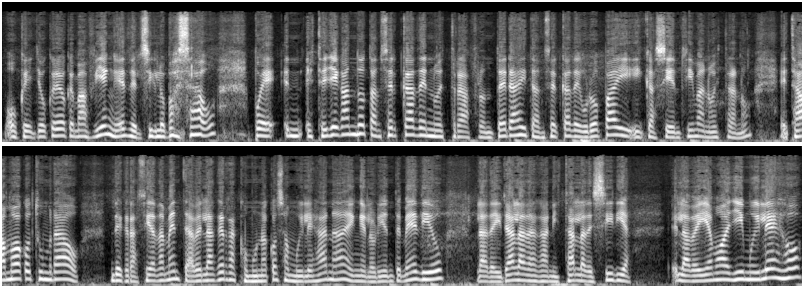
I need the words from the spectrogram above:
o que yo creo que más bien es del siglo pasado, pues esté llegando tan cerca de nuestras fronteras y tan cerca de Europa y, casi encima nuestra, ¿no? Estábamos acostumbrados, desgraciadamente, a ver las guerras como una cosa muy lejana en el Oriente Medio, la de Irán, la de Afganistán, la de Siria, eh, la veíamos allí muy lejos,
